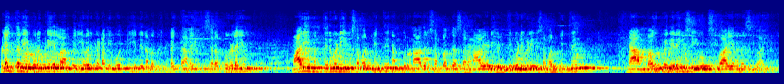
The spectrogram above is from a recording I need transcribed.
பிழைத்தவை பொறுக்கையெல்லாம் பெரியவர் கடமை போற்றி இன்று நமக்கு கிடைத்த அனைத்து சிறப்புகளையும் மாரியம்மன் திருவடியில் சமர்ப்பித்து நம் குருநாதர் சம்பந்த சரணாலயடிகள் திருவடிகளில் சமர்ப்பித்து நாம் வகுப்பை நிறைவு செய்வோம். சிவாய நம சிவாயம்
